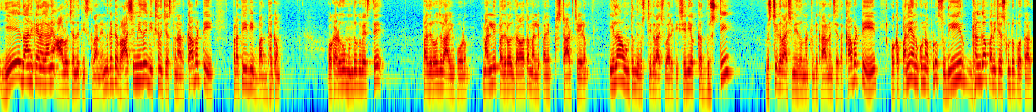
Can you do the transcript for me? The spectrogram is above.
ఏ దానికైనా కానీ ఆలోచనలు తీసుకురాను. ఎందుకంటే రాశి మీదే వీక్షణ చేస్తున్నాడు. కాబట్టి ప్రతిదీ బద్ధకం. ఒక అడుగు ముందుకు వేస్తే పది రోజులు ఆగిపోవడం మళ్ళీ పది రోజుల తర్వాత మళ్ళీ పని స్టార్ట్ చేయడం. ఇలా ఉంటుంది వృశ్చిక రాశి వారికి. శని యొక్క దృష్టి వృశ్చిక రాశి మీద ఉన్నటువంటి కారణం చేత. కాబట్టి ఒక పని అనుకున్నప్పుడు సుదీర్ఘంగా పని చేసుకుంటూ పోతాడు.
